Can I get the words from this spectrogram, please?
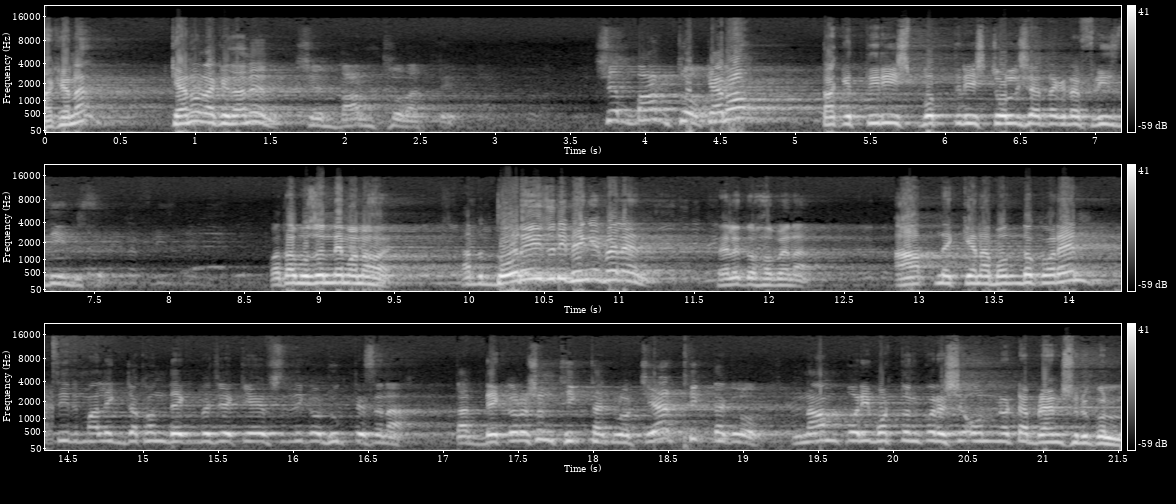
রাখে না? কেন রাখে জানেন? সে বাধ্য রাখতে। সে বাধ্য। কেন? তাকে তিরিশ, বত্রিশ, চল্লিশ হাজার টাকা ফ্রিজ দিয়ে দিচ্ছে কথা বুঝেন মনে হয়? আপনি দৌড়েই যদি ভেঙে ফেলেন, তাহলে তো হবে না। আপনি কেনা বন্ধ করেন সির মালিক যখন দেখবে যে কেএফসি কেউ ঢুকতেছে না, তার ডেকোরেশন ঠিক থাকল চেয়ার ঠিক থাকল, নাম পরিবর্তন করে সে অন্য একটা ব্র্যান্ড শুরু করল।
